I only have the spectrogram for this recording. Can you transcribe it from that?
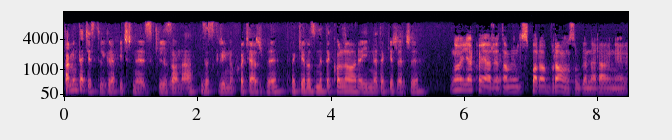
Pamiętacie styl graficzny z Killzona, ze screenów chociażby? Takie rozmyte kolory, inne takie rzeczy. No ja kojarzę, tam sporo brązu generalnie.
